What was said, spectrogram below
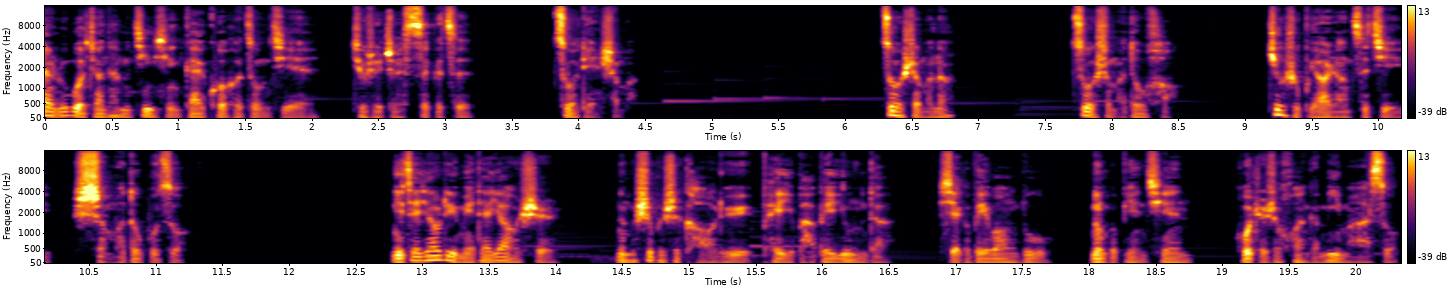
但如果将它们进行概括和总结，就是这四个字：做点什么。做什么呢？做什么都好，就是不要让自己什么都不做。你在焦虑没带钥匙，那么是不是考虑配一把备用的，写个备忘录，弄个便签，或者是换个密码锁？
